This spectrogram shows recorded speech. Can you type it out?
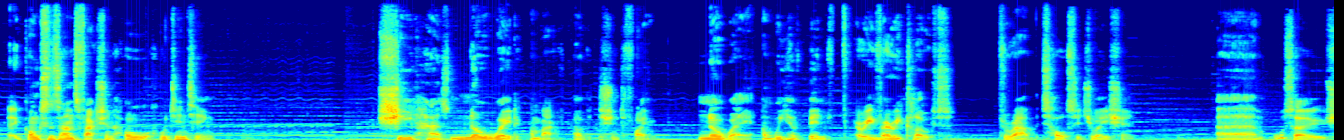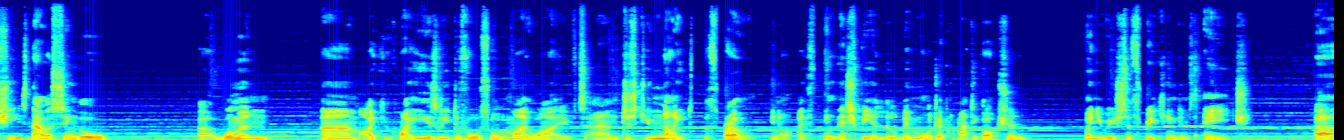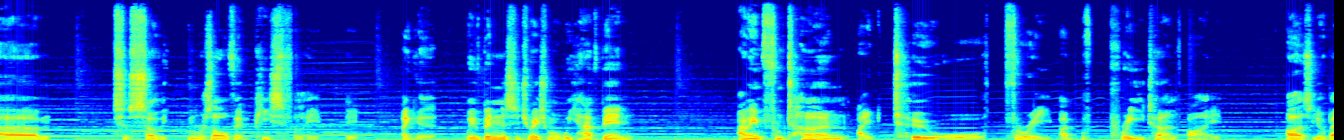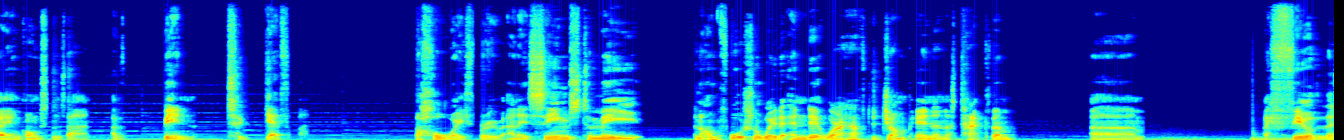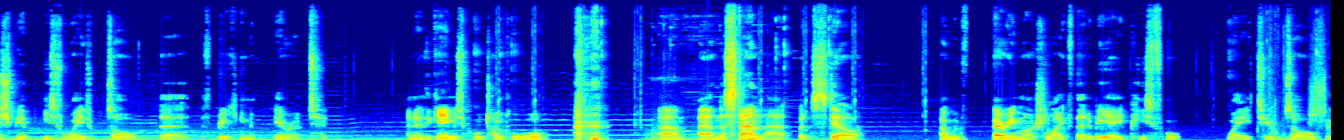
uh, Gongsun Zan's faction, Ho Ho Jinting, she has no way to come back from her position to fight me. No way. And we have been very, very close throughout this whole situation. Um, also, she's now a single uh, woman. Um, I could quite easily divorce all of my wives and just unite the throne. You know, I think there should be a little bit more diplomatic option when you reach the Three Kingdoms age, um, so, that you can resolve it peacefully. It, like uh, we've been in a situation where we have been I mean, from turn like two or three, uh, pre turn five, us, Liu Bei, and Gongsun Zan have been together the whole way through. And it seems to me an unfortunate way to end it where I have to jump in and attack them. Um, I feel that there should be a peaceful way to resolve the, the Three Kingdom era too. I know the game is called Total War. um, I understand that, but still, I would very much like there to be a peaceful way to resolve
